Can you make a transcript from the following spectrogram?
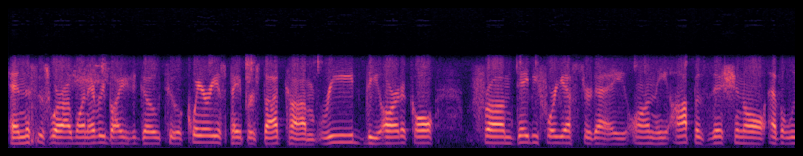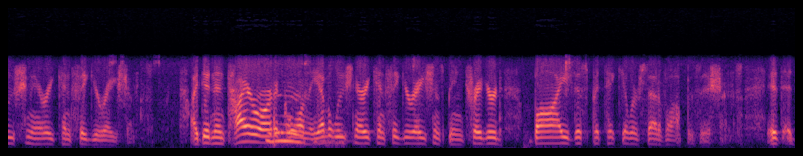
And this is where I want everybody to go to AquariusPapers.com, read the article from day before yesterday on the oppositional evolutionary configurations. I did an entire article on the evolutionary configurations being triggered by this particular set of oppositions. It, it,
